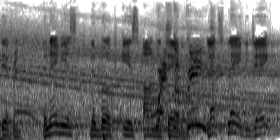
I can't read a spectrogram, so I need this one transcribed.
different. The name is The Book is on Where's the table. The Let's play, DJ.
